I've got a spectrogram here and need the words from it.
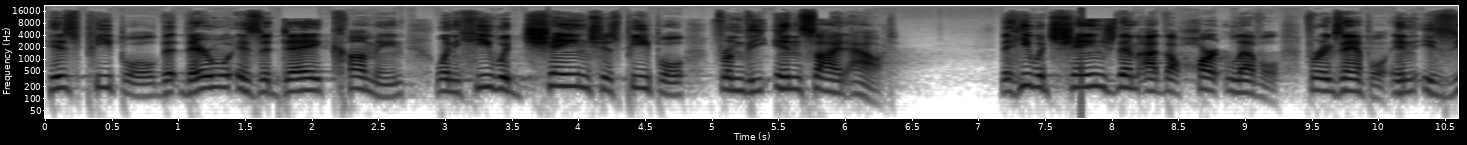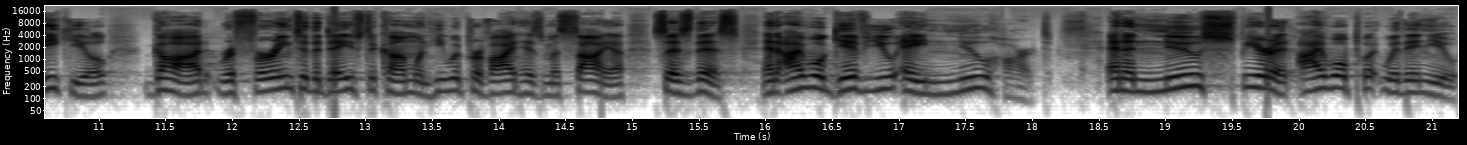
his people that there is a day coming when he would change his people from the inside out, that he would change them at the heart level. For example, in Ezekiel, God, referring to the days to come when he would provide his Messiah, says this And I will give you a new heart and a new spirit I will put within you.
